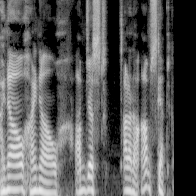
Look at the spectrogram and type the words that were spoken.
I know, I know. I'm just, I don't know. I'm skeptical.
